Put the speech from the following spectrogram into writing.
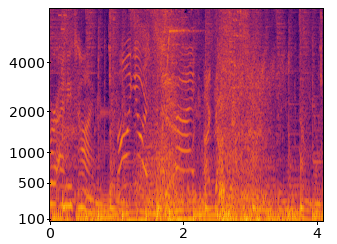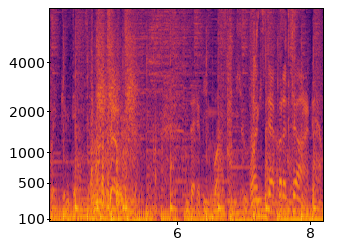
over anytime. All yours, Yeah, I got this! One step at a time.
